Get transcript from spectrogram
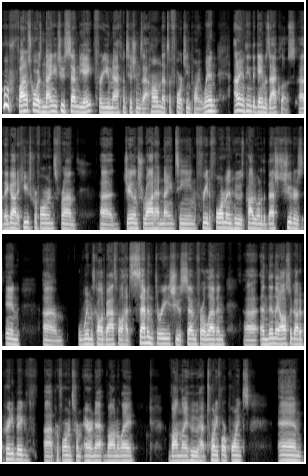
whew, final score was 92 78 for you mathematicians at home. That's a 14 point win. I don't even think the game was that close. Uh, they got a huge performance from uh, Jaylyn Sherrod had 19. Frida Formann, who's probably one of the best shooters in um, women's college basketball, had seven threes. She was seven for 11. Uh, and then they also got a pretty big uh, performance from Aaronette Vonleh, Vonleh, who had 24 points. And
